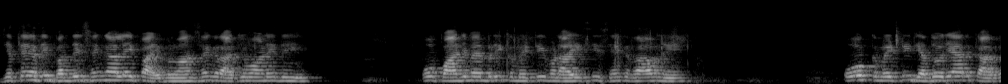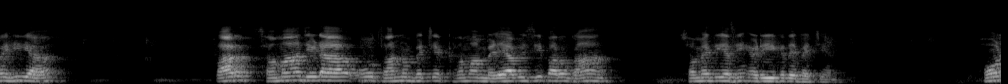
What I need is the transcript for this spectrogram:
ਜਿੱਥੇ ਅਸੀਂ ਬੰਦੀ ਸਿੰਘਾਂ ਲਈ ਭਾਈ ਬਲਵੰਤ ਸਿੰਘ ਰਾਜੋਆਣੀ ਦੀ ਉਹ ਪੰਜ ਮੈਂਬਰੀ ਕਮੇਟੀ ਬਣਾਈ ਸੀ, ਸਿੰਘ ਸਾਹਿਬ ਨੇ। ਉਹ ਕਮੇਟੀ ਜਦੋਜਹਿਦ ਕਰ ਰਹੀ ਆ। ਪਰ ਸਮਾਂ ਜਿਹੜਾ, ਉਹ ਸਾਨੂੰ ਵਿੱਚ ਇੱਕ ਸਮਾਂ ਮਿਲਿਆ ਵੀ ਸੀ, ਪਰ ਉਹ ਗਾਂ ਸਮੇਂ ਦੀ ਅਸੀਂ ਅੜੀਕ ਦੇ ਵਿੱਚ ਹਾਂ ਹੁਣ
